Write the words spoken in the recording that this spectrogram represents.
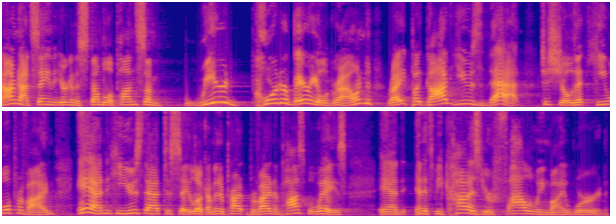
Now, I'm not saying that you're going to stumble upon some weird quarter burial ground, right? But God used that to show that He will provide. And He used that to say, look, I'm going to pro- provide in impossible ways. And, and it's because you're following my word.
